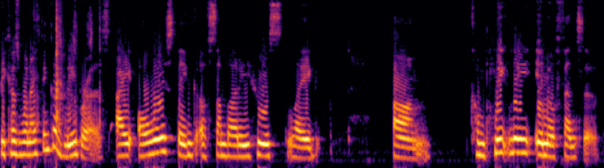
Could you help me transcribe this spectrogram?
Because when I think of Libras, I always think of somebody who's like um, completely inoffensive.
